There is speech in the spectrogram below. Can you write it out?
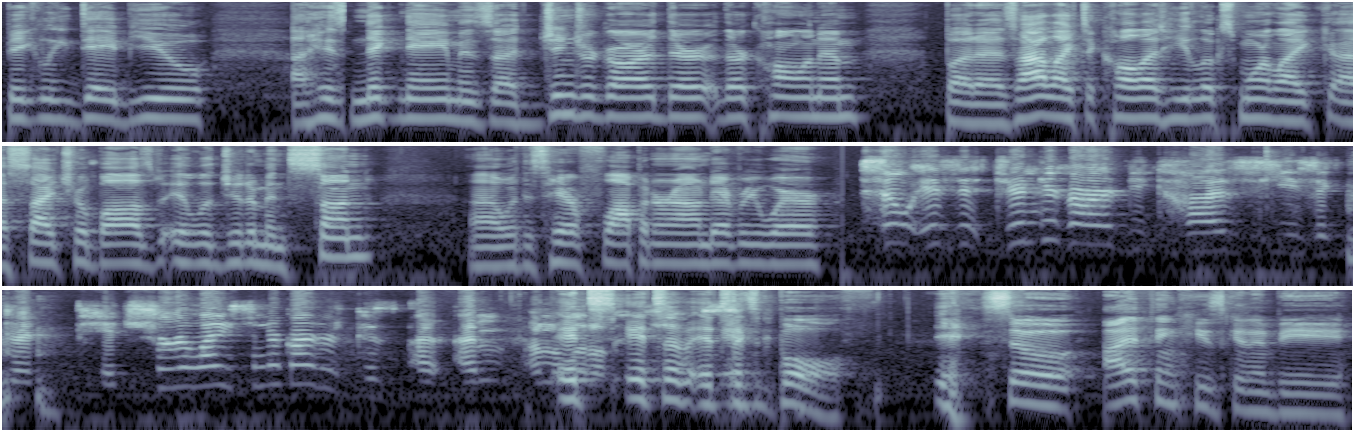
big league debut. Uh, his nickname is uh, Gingergaard, they're, they're calling him. But as I like to call it, he looks more like uh, Sideshow Bob's illegitimate son uh, with his hair flopping around everywhere. So is it Gindergaard because he's a good pitcher like Syndergaard, or because I'm I'm a It's little it's a it's, It's a both. So I think he's going to be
